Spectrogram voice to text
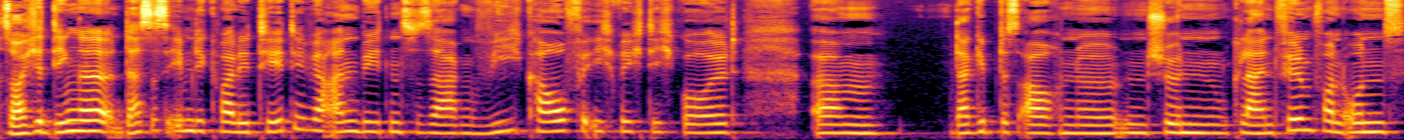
solche Dinge, das ist eben die Qualität, die wir anbieten, zu sagen, wie kaufe ich richtig Gold. Ähm, da gibt es auch eine, einen schönen kleinen Film von uns,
